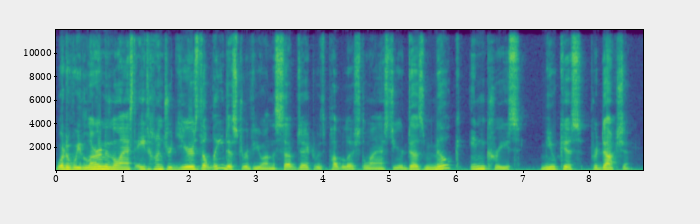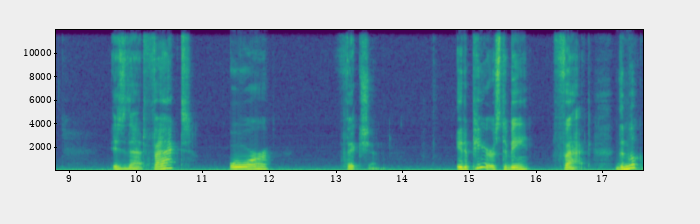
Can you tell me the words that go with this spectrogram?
What have we learned in the last 800 years? The latest review on the subject was published last year. Does milk increase mucus production? Is that fact or fiction? It appears to be fact. The milk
